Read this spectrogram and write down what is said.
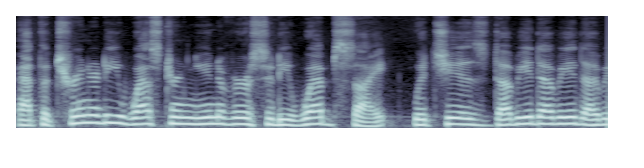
at the Trinity Western University website, which is www.twu.ca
